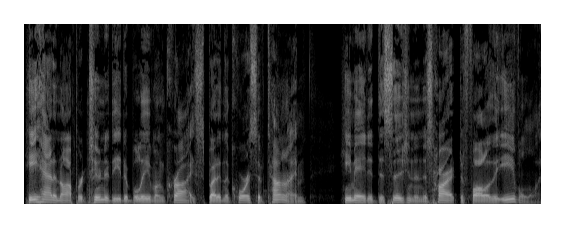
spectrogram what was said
he had an opportunity to believe on Christ, but in the course of time, he made a decision in his heart to follow the evil one.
